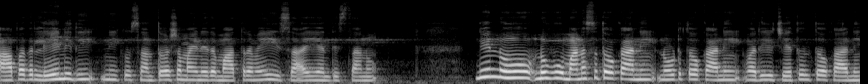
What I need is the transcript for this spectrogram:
ఆపద లేనిది నీకు సంతోషమైనది మాత్రమే ఈ సాయి అందిస్తాను. నిన్ను నువ్వు మనసుతో కానీ నోటుతో కానీ మరియు చేతులతో కానీ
